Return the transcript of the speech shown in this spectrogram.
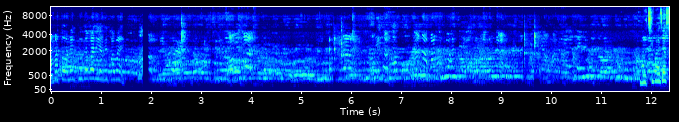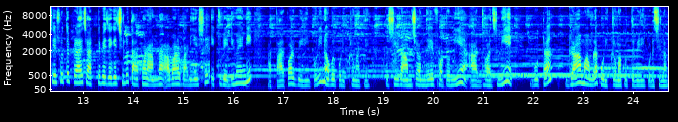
আমার তো অনেক দিতে পারি আমি লুচি ভাজা শেষ হতে প্রায় চারটে বেজে গেছিল, তারপর আমরা আবার বাড়ি এসে একটু রেডি হয়ে নিই, আর তারপর বেরিয়ে পড়ি নগর পরিক্রমাতে। তো সেই রামচন্দ্রের ফটো নিয়ে আর ধ্বজ নিয়ে গোটা গ্রাম আমরা পরিক্রমা করতে বেরিয়ে পড়েছিলাম।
